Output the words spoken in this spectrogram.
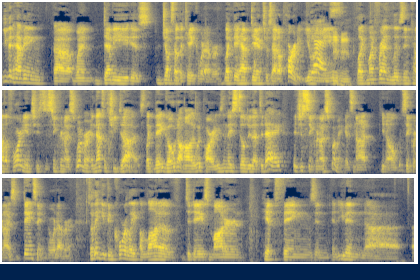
even having uh, when Debbie is jumps out of the cake or whatever. Like they have dancers at a party. You know what I Yes. mean? Mhm. Like my friend lives in California and she's a synchronized swimmer, and that's what she does. Like they go to Hollywood parties and they still do that today. It's just synchronized swimming. It's not you know synchronized dancing or whatever. So I think you can correlate a lot of today's modern hip things and and even uh, uh,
